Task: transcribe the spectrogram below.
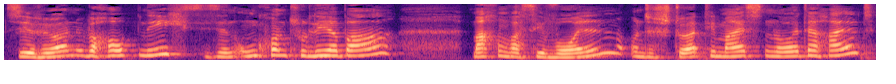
sie hören überhaupt nicht, sie sind unkontrollierbar, machen, was sie wollen und es stört die meisten Leute halt.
